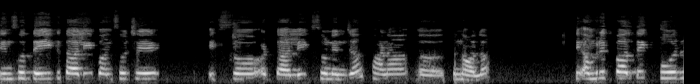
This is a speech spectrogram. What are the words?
323 41 506 148 149 ਥਾਣਾ ਅ, ਤੇ ਅੰਮ੍ਰਿਤਪਾਲ ਤੇ ਇੱਕ ਹੋਰ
